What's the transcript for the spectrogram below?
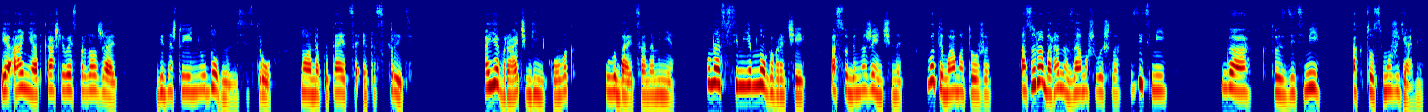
И Аня, откашливаясь, продолжает. Видно, что ей неудобно за сестру, но она пытается это скрыть. А я врач, гинеколог, улыбается она мне. У нас в семье много врачей, особенно женщины. Вот и мама тоже. А Зураба рано замуж вышла, с детьми. Да, кто с детьми, а кто с мужьями.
